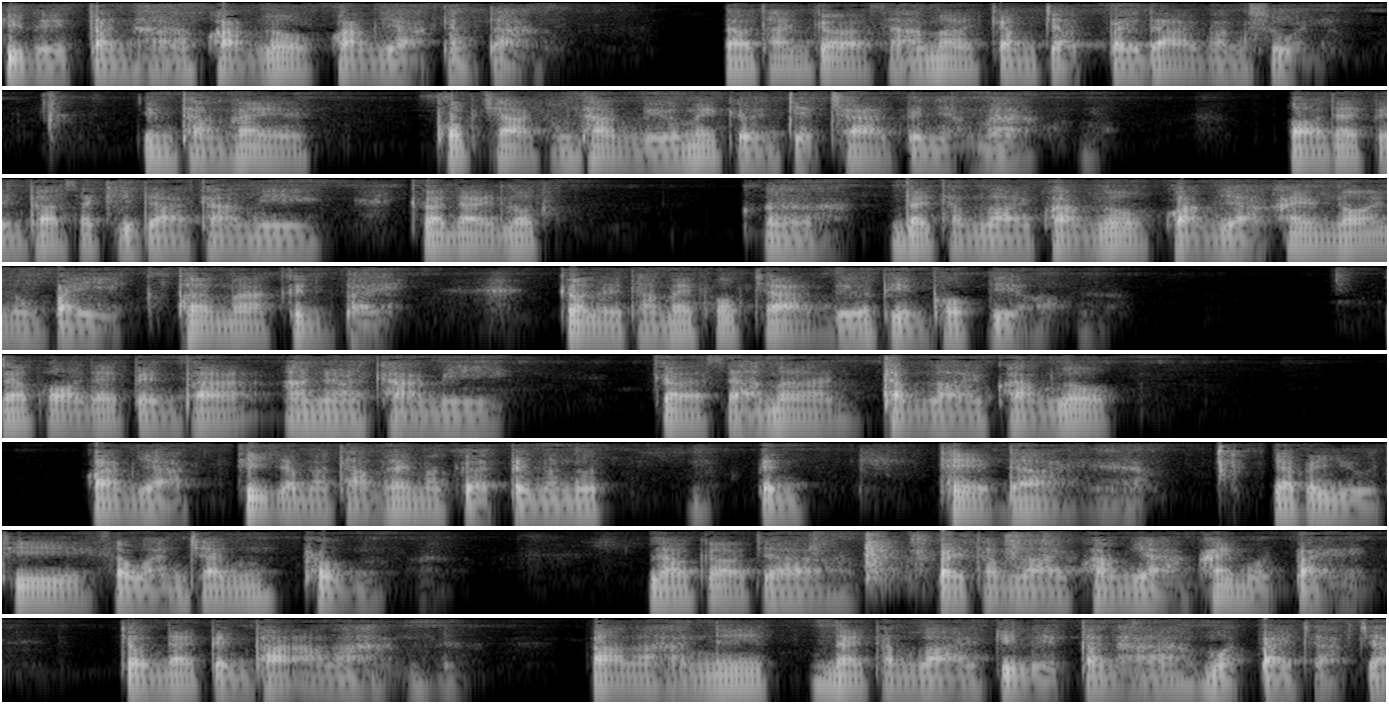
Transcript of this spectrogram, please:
กิเลสตัณหาความโลภความอยากต่างๆ แล้วท่านก็สามารถกำจัดไปได้บางส่วน จึงทำให้ภพชาติของท่านเหลือไม่เกินเจ็ดชาติเป็นอย่างมาก พอได้เป็นพระสกิดาคามี ก็ได้ลดได้ทำลายความโลภความอยากให้น้อยลงไปอีกเพิ่มมากขึ้นไป ก็เลยทำให้ภพชาติเหลือเพียงภพเดียว แล้วพอได้เป็นพระอนาคามี ก็สามารถทำลายความโลภความอยากที่จะมาทำให้มาเกิดเป็นมนุษย์เป็นเทพได้ครับ จะไปอยู่ที่สวรรค์ชั้นพรหมแล้วก็จะไปทำลายความอยากให้หมดไป จนได้เป็นพระอาหารหันต์พระอาหารหันต์นี้ได้ทำลายกิเลสตัณหาหมดไปจากใจ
